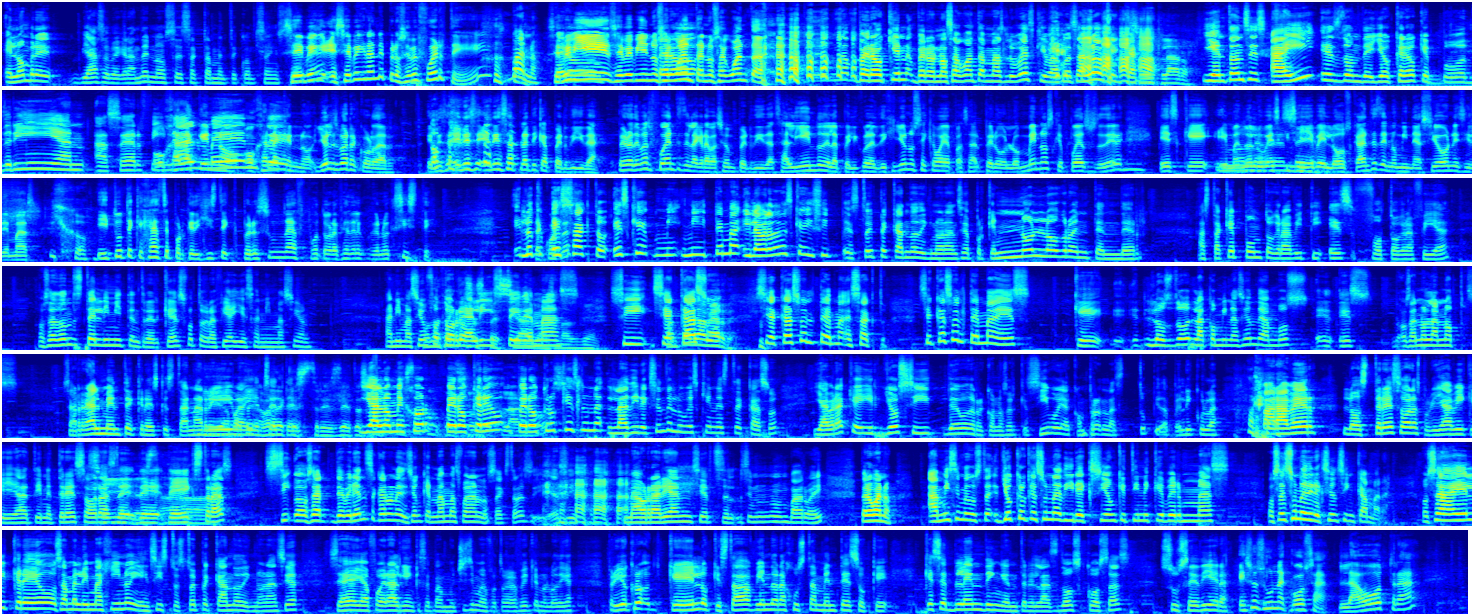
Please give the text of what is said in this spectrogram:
El hombre ya se ve grande, no sé exactamente cuántos años Se tiene. ve, se ve grande, pero se ve fuerte, ¿eh? Bueno, Se pero- ve bien, se ve bien, nos pero- aguanta, nos aguanta. No, pero quién, pero nos aguanta más Lubeski bajo esa lógica. Sí, claro. Y entonces ahí es donde yo creo que podrían hacer finalmente. Ojalá que no, ojalá que no. Yo les voy a recordar. En, esa, en ese- en esa plática perdida, pero además fue antes de la grabación perdida, saliendo de la película, les dije, yo no sé qué vaya a pasar, pero lo menos que pueda suceder es que No le Lubezki se lleve el Oscar, antes de nominaciones y demás. Hijo. Y tú te quejaste porque dijiste, pero es una fotografía de algo que no existe. Eh, exacto, es que mi, mi tema, y la verdad es que ahí sí estoy pecando de ignorancia porque no logro entender hasta qué punto Gravity es fotografía. O sea, ¿dónde está el límite entre qué es fotografía y es animación? Animación efectos fotorrealista y demás. más bien. Sí, si Pantalla acaso, verde. si acaso el tema, exacto, si acaso el tema es que eh, los dos, la combinación de ambos es, es- o sea, no la notas. O sea, realmente crees que están arriba y, aparte- que etcétera. es 3D, entonces Y a lo mejor, pero creo, pero creo que es una- la dirección de Lubeski en este caso. Y habrá que ir. Yo sí debo de reconocer que sí voy a comprar la estúpida película para ver los tres horas, porque ya vi que ya tiene tres horas Sí, de, de- de extras. Sí, o sea, deberían de sacar una edición que nada más fueran los extras y así me ahorrarían ciertos, un baro ahí. Pero bueno, a mí sí me gusta. Yo creo que es una dirección que tiene que ver más. O sea, es una dirección sin cámara. O sea, él creo, o sea, me lo imagino y insisto, estoy pecando de ignorancia. Si allá afuera alguien que sepa muchísimo de fotografía que no lo diga. Pero yo creo que él lo que estaba viendo era justamente eso, que, que ese blending entre las dos cosas sucediera. Eso es una cosa. La otra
